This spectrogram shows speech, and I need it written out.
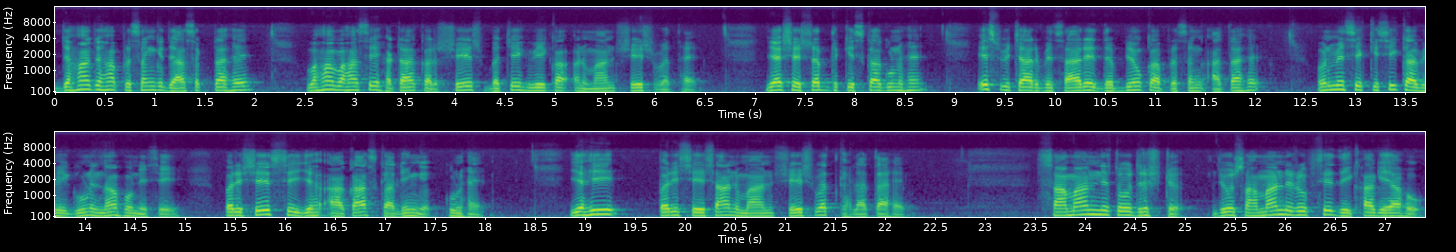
जहाँ जहाँ प्रसंग जा सकता है, वहाँ वहाँ से हटाकर शेष बचे हुए का अनुमान शेषवत है। जैसे शब्द किसका गुण है? इस विचार में सारे द्रव्यों का प्रसंग आता है। उनमें से किसी का भी गुण न होने से परिशेष से यह आकाश का लिंग गुण है। यही परिशेषानुमान शेषवत कहलाता है। सामान्य तो दृष्ट, जो सामान्य रूप से देखा गया हो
